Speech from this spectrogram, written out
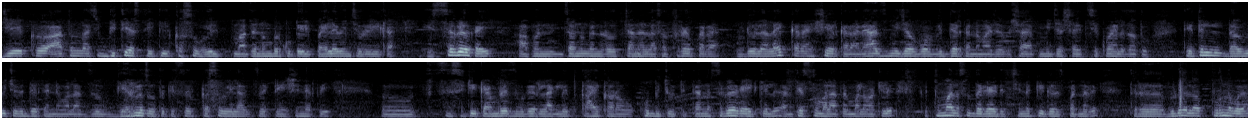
जे एक आतून अशी भीती असते की कसं होईल माझा नंबर कुठे येईल पहिल्या बेंचवर येईल का हे सगळं काही आपण जाणून घेणार आहोत. चॅनलला सबस्क्राईब करा व्हिडिओला लाईक करा आणि शेअर करा. आणि आज मी जेव्हा विद्यार्थ्यांना माझ्या शाळेत मी ज्या शाळेत शिकवायला जातो तेथील दहावीच्या विद्यार्थ्यांनी मला जो घेरलंच होतं की सर कसं होईल? आमचं टेन्शन येते सी सी टी कॅमेरेज वगैरे लागलेत काय करावं खूप भीती होती. त्यांना सगळं गाईड केलं आणि तेच तुम्हाला आता मला वाटलं की तुम्हाला सुद्धा गाईडची नक्की गरज पडणार आहे. तर व्हिडिओला पूर्ण बघा.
